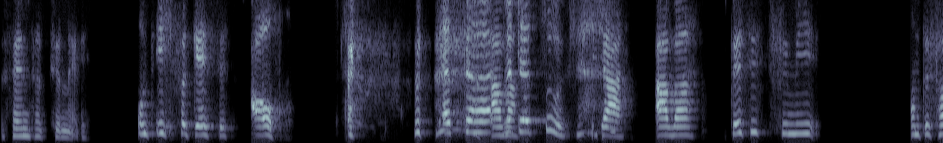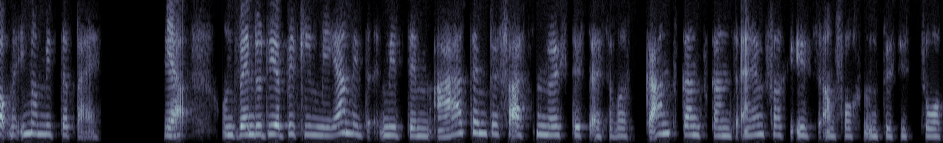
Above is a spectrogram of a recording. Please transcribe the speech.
sensationell. Und ich vergesse es auch. Das gehört aber, mit dazu. Ja, aber das ist für mich, und das hat man immer mit dabei. Ja. Und wenn du dir ein bisschen mehr mit, mit dem Atem befassen möchtest, also was ganz, ganz, ganz einfach ist, einfach, und das ist so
